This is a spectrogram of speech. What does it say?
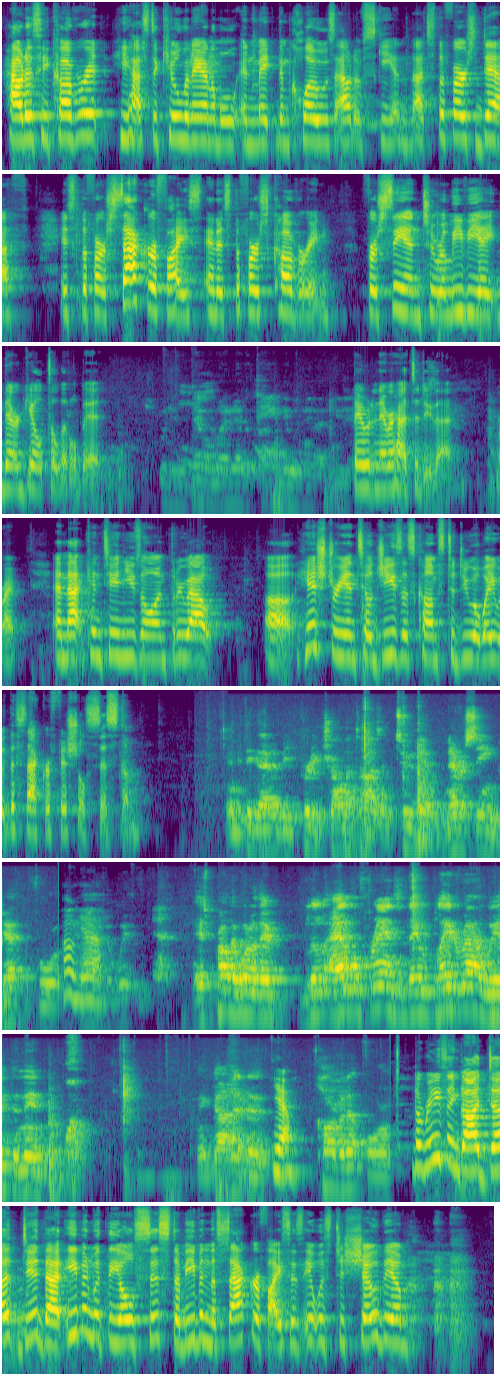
How does He cover it? He has to kill an animal and make them clothes out of skin. That's the first death. It's the first sacrifice and it's the first covering for sin to alleviate their guilt a little bit. They would have never had to do that, right? And that continues on throughout uh, history until Jesus comes to do away with the sacrificial system. And you think that would be pretty traumatizing to them, never seeing death before. Oh, yeah. It's probably one of their little animal friends that they played around with, and then and God had to yeah. carve it up for them. The reason God do, did that, even with the old system, even the sacrifices, it was to show them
